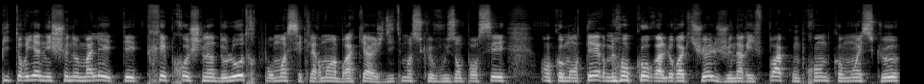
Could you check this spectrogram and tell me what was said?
Pitorian et Sean étaient très proches l'un de l'autre. Pour moi, c'est clairement un braquage. Dites-moi ce que vous en pensez en commentaire. Mais encore à l'heure actuelle, je n'arrive pas à comprendre comment est-ce que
